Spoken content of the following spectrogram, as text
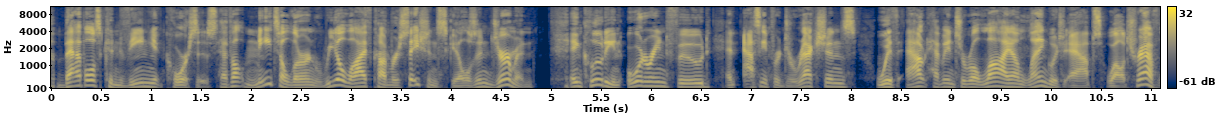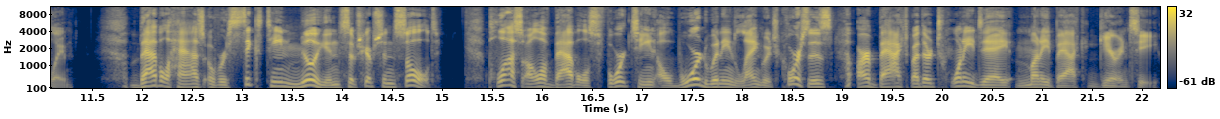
Babbel's convenient courses have helped me to learn real-life conversation skills in German, including ordering food and asking for directions without having to rely on language apps while traveling. Babbel has over 16 million subscriptions sold. Plus, all of Babbel's 14 award-winning language courses are backed by their 20-day money-back guarantee.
